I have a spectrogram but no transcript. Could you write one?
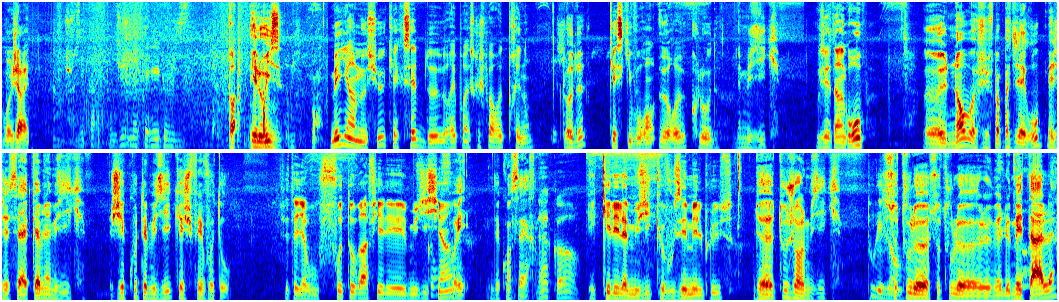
bon j'arrête. je vous ai pas répondu, je m'appelle Héloïse. Pas Héloïse? Oui. Bon. Mais il y a un monsieur qui accepte de répondre. Est-ce que je peux avoir votre prénom? Claude Qu'est-ce qui vous rend heureux, Claude? La musique. Vous êtes un groupe? Euh, non, je ne fais pas partie d'un groupe, mais j'essaie quand même la musique. J'écoute la musique et je fais photo. C'est-à-dire vous photographiez les musiciens? Oui, des concerts. D'accord. Et quelle est la musique que vous aimez le plus? De toujours la musique. Tous les gens. Surtout le, surtout le, le, le métal.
